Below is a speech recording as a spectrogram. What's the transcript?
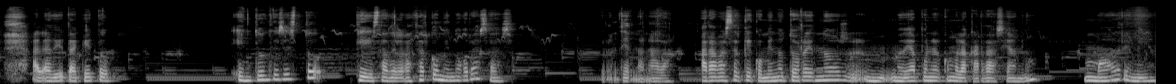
a la dieta keto. Entonces, ¿esto qué es? ¿Adelgazar comiendo grasas? No entiendo nada. Ahora va a ser que comiendo torreznos me voy a poner como la Kardashian, ¿no? Madre mía.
